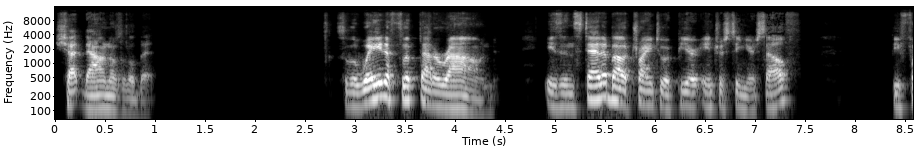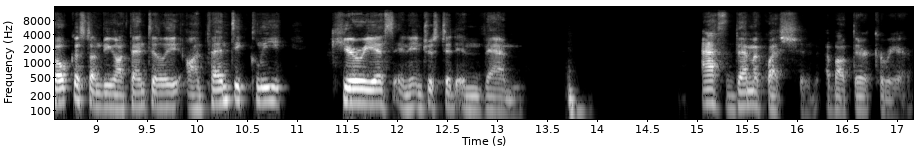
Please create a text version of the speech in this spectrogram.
shut down a little bit. So the way to flip that around is instead about trying to appear interesting yourself, be focused on being authentically authentically curious and interested in them. Ask them a question about their career.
